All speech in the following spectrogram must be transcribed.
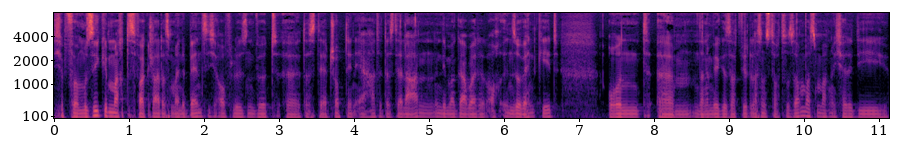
Ich habe vorher Musik gemacht, es war klar, dass meine Band sich auflösen wird, äh, dass der Job, den er hatte, dass der Laden, in dem er gearbeitet hat, auch insolvent geht. Und ähm, dann haben wir gesagt, wir lassen uns doch zusammen was machen. Ich hatte die,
